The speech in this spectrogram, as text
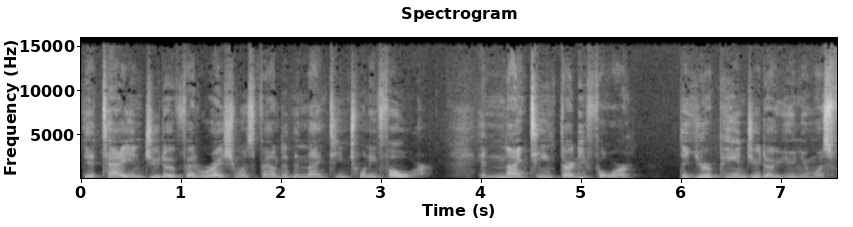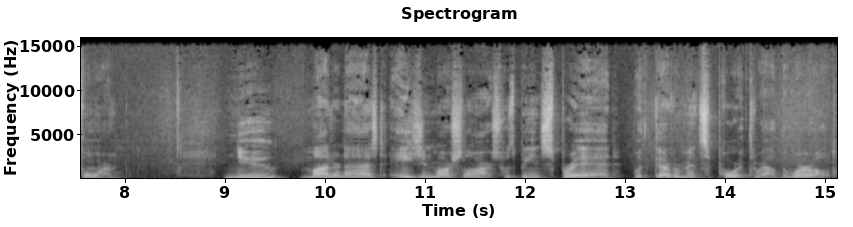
The Italian Judo Federation was founded in 1924. In 1934, the European Judo Union was formed. New, modernized Asian martial arts was being spread with government support throughout the world.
